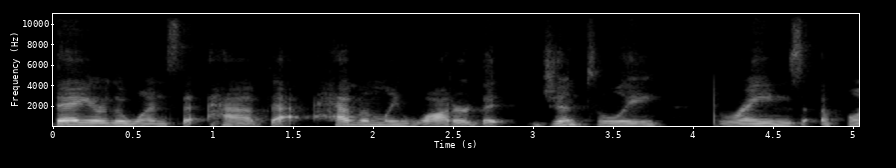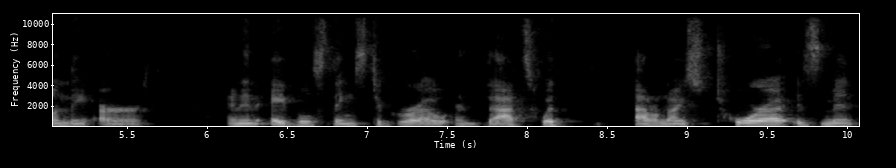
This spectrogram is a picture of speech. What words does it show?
they are the ones that have that heavenly water that gently rains upon the earth and enables things to grow. And that's what adonai's torah is meant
